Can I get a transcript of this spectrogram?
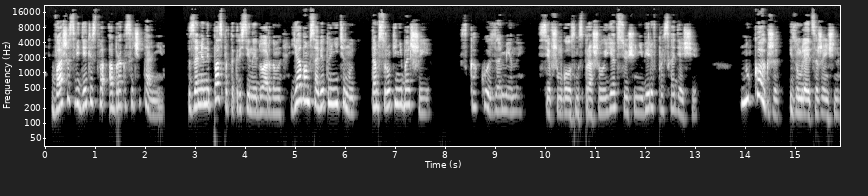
– ваше свидетельство о бракосочетании. Замены паспорта, Кристина Эдуардовна, я вам советую не тянуть. Там сроки небольшие. С какой заменой? Севшим голосом спрашиваю я, все еще не веря в происходящее. «Ну как же?» – изумляется женщина.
